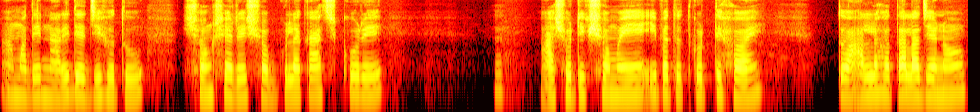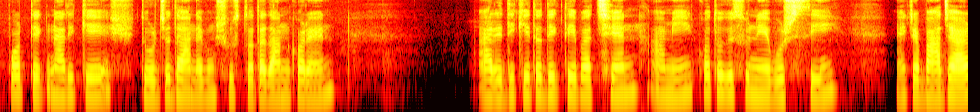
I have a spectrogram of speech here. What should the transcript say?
আমাদের নারীদের যেহেতু সংসারে সবগুলা কাজ করে আর সঠিক সময়ে ইবাদত করতে হয় তো আল্লাহ তালা যেন প্রত্যেক নারীকে ধৈর্য দান এবং সুস্থতা দান করেন। আর এদিকে তো দেখতেই পাচ্ছেন, আমি কত কিছু নিয়ে বসছি। একটা বাজার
